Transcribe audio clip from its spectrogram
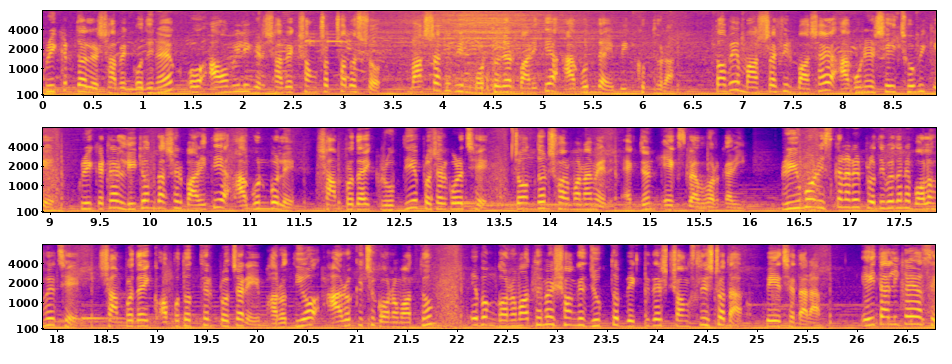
ক্রিকেট দলের সাবেক অধিনায়ক ও আওয়ামী লীগের সাবেক সংসদ সদস্য মাশরাফি বিন মোর্তজার বাড়িতে আগুন দেয় বিক্ষুব্ধরা। তবে মাশরাফির বাসায় আগুনের সেই ছবিকে ক্রিকেটার লিটন দাসের বাড়িতে আগুন বলে সাম্প্রদায়িক রূপ দিয়ে প্রচার করেছে চন্দন শর্মা নামের একজন এক্স ব্যবহারকারী রিউমর স্ক্যানারের প্রতিবেদনে বলা হয়েছে, সাম্প্রদায়িক অপতথ্যের প্রচারে ভারতীয় আরও কিছু গণমাধ্যম এবং গণমাধ্যমের সঙ্গে যুক্ত ব্যক্তিদের সংশ্লিষ্টতা পেয়েছে তারা। এই তালিকায় আছে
